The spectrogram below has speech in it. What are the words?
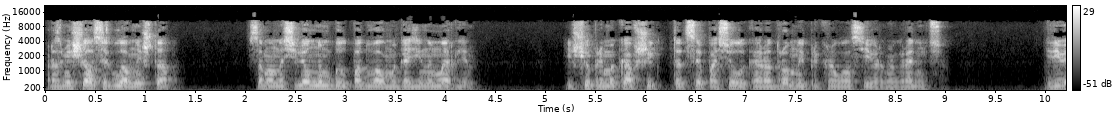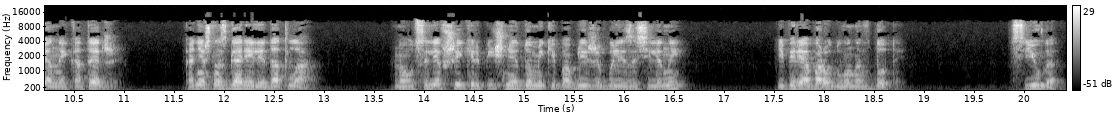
размещался главный штаб. Самым населенным был подвал магазина Мерлин. Еще примыкавший к ТЦ поселок Аэродромный прикрывал северную границу. Деревянные коттеджи, конечно, сгорели дотла, но уцелевшие кирпичные домики поближе были заселены и переоборудованы в доты. С юга,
